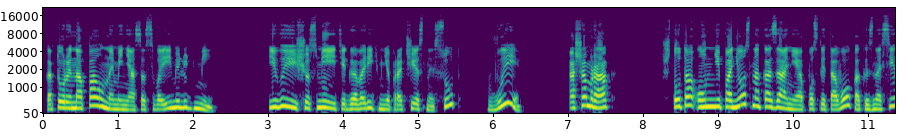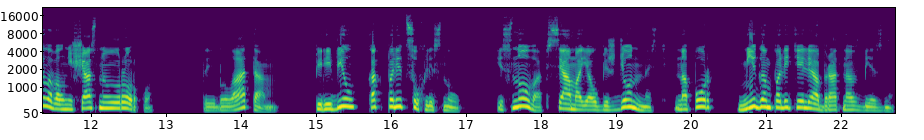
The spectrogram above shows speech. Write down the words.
который напал на меня со своими людьми. И вы еще смеете говорить мне про честный суд? Вы? А Шамрак? Что-то он не понес наказания после того, как изнасиловал несчастную Рорку. Ты была там? Перебил, как по лицу хлестнул. И снова вся моя убежденность, напор мигом полетели обратно в бездну.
